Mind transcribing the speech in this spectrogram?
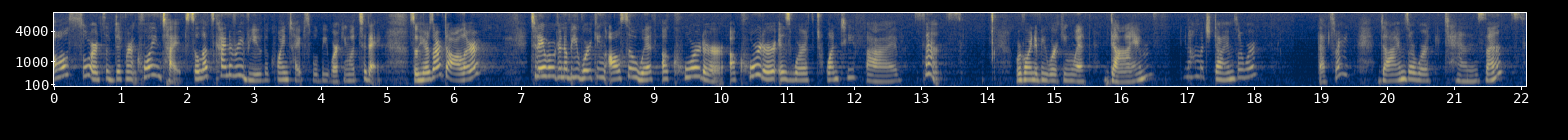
all sorts of different coin types. So let's kind of review the coin types we'll be working with today. So here's our dollar. Today we're going to be working also with a quarter. A quarter is worth 25 cents. We're going to be working with dimes. Do you know how much dimes are worth? That's right. Dimes are worth 10 cents.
